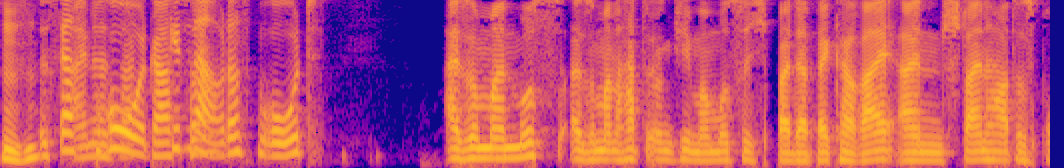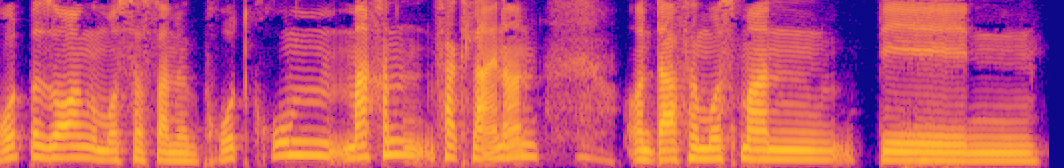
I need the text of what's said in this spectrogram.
mhm. ist das eine Brot, Sackgasse. Genau, das Brot. Also man muss, also man hat irgendwie, man muss sich bei der Bäckerei ein steinhartes Brot besorgen und muss das dann mit Brotkrumen machen, verkleinern. Und dafür muss man den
